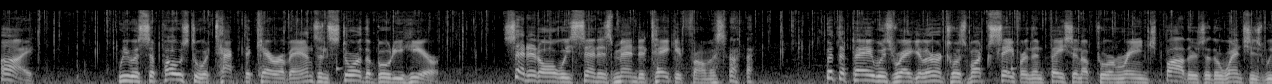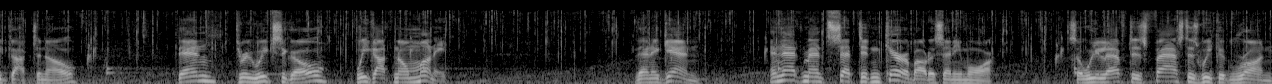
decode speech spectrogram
Aye. We were supposed to attack the caravans and store the booty here. Set had always sent his men to take it from us. but the pay was regular and 'twas much safer than facing up to enraged fathers of the wenches we'd got to know. Then, three weeks ago, we got no money. Then again. And that meant Set didn't care about us anymore. So we left as fast as we could run.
